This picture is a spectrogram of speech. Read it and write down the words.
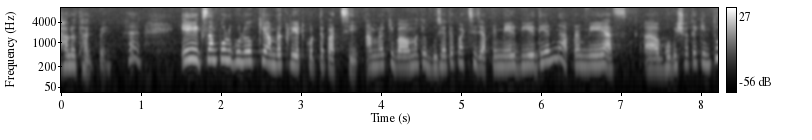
ভালো থাকবে হ্যাঁ? এই এক্সাম্পলগুলো কি আমরা ক্রিয়েট করতে পারছি? আমরা কি বাবা মাকে বুঝাতে পারছি যে আপনি মেয়ের বিয়ে দিয়েন না? আপনার মেয়ে আজ ভবিষ্যতে কিন্তু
